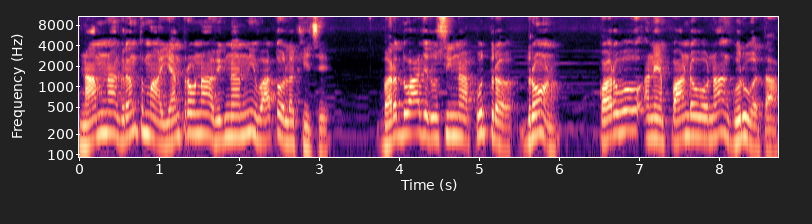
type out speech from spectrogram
નામના ગ્રંથમાં યંત્રોના વિજ્ઞાનની વાતો લખી છે. ભરદ્વાજ ઋષિના પુત્ર દ્રોણ, કૌરવો અને પાંડવોના ગુરુ હતા.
